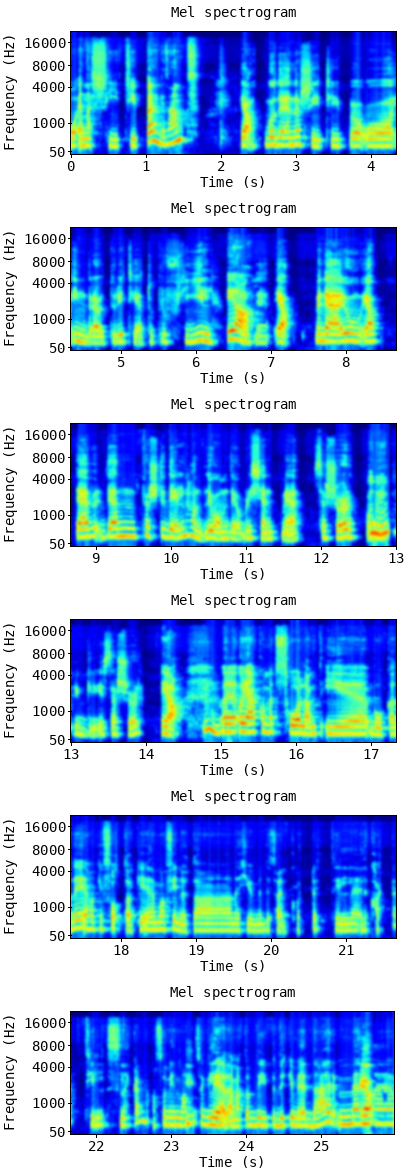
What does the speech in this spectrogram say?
og energitype, ikke sant? Ja. Både energitype og indre autoritet og profil. Ja. Ja. Men det er jo Ja. Det er, den første delen handler jo om det å bli kjent med seg sjøl, og bli Mhm. tryggere i seg sjøl. Ja. Mhm. Eh, Og jeg har kommet så langt i boka di. Jeg har ikke fått tak i Jeg må finne ut av det human design-kortet til Eller kartet til snekkeren, altså min mann. Så gleder jeg meg til å dypdykke mer der. Men, Ja. eh,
